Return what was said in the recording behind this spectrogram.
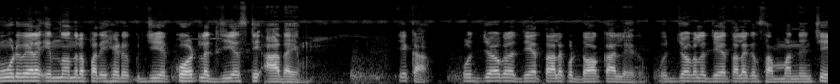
మూడు వేల ఎనిమిది వందల పదిహేడు జి కోట్ల జిఎస్టీ ఆదాయం. ఇక ఉద్యోగుల జీతాలకు డోకా లేదు. ఉద్యోగుల జీతాలకు సంబంధించి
